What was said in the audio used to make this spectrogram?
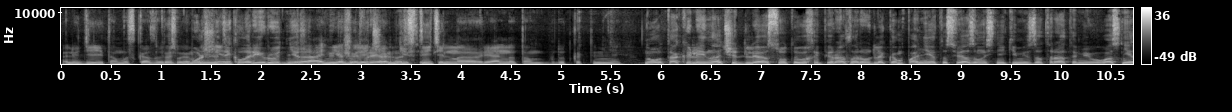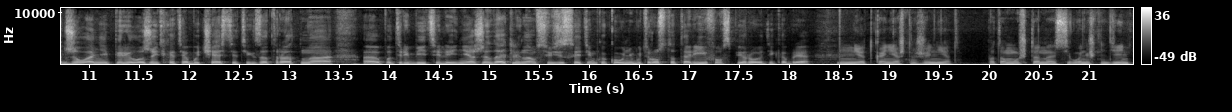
людей там высказывают То свое больше декларируют, нежели да, нежели чем действительно реально там будут как-то менять. Ну, так или иначе, для сотовых операторов, для компании это связано с некими затратами. У вас нет желания переложить хотя бы часть этих затрат на э, потребителей? Не ожидать ли нам в связи с этим какого-нибудь роста тарифов с 1 декабря? Нет, конечно же нет. Потому что на сегодняшний день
